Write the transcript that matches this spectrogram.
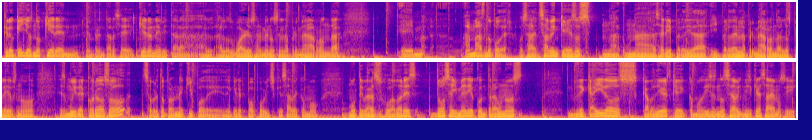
Creo que ellos no quieren enfrentarse, quieren evitar a, los Warriors al menos en la primera ronda. Ma- a más no poder. O sea, saben que eso es una, una serie perdida y perder en la primera ronda de los playoffs no es muy decoroso, sobre todo para un equipo de, de Greg Popovich que sabe cómo motivar a sus jugadores. 12 y medio contra unos decaídos Cavaliers que, como dices, no sé, ni siquiera sabemos si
